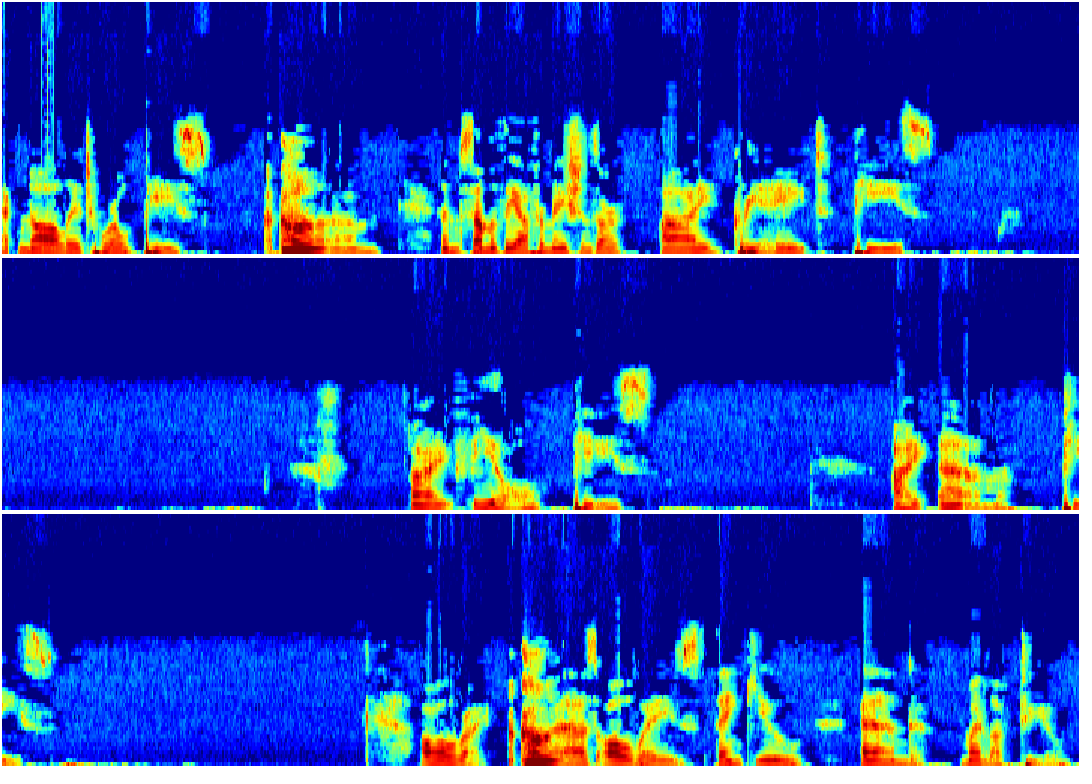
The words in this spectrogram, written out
acknowledge world peace. um, and some of the affirmations are I create peace. I feel peace. I am peace. All right. As always, thank you and my love to you.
